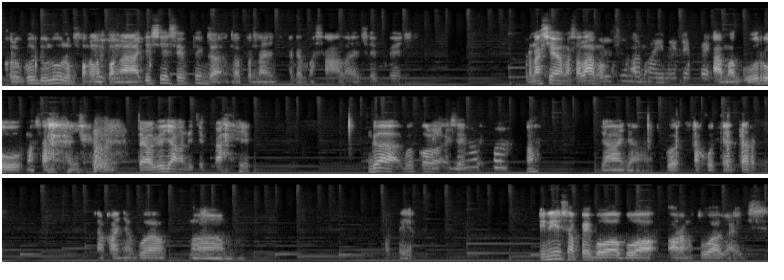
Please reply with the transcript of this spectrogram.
Kalau gue dulu lempeng-lempeng Mm-mm. aja sih SMP nggak nggak pernah ada masalah SMP. Pernah sih ada masalah sama, Terus sama, sama guru masalahnya. Tapi jangan diceritain. Enggak, gue kalau Eh, SMP kenapa? jangan jangan. Gue takutnya ntar sangkanya gue mem, apa ya? Ini sampai bawa-bawa orang tua guys.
